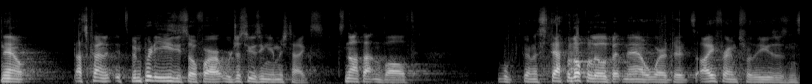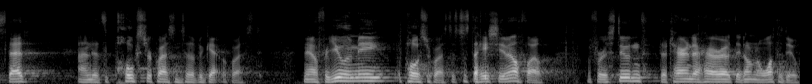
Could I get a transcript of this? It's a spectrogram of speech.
Now, that's kind of, it's been pretty easy so far. We're just using image tags. It's not that involved. We're going to step it up a little bit now where there's iframes for the users instead, and it's a post request instead of a get request. Now, for you and me, a post request, it's just a HTML file. But for a student, they're tearing their hair out, they don't know what to do.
